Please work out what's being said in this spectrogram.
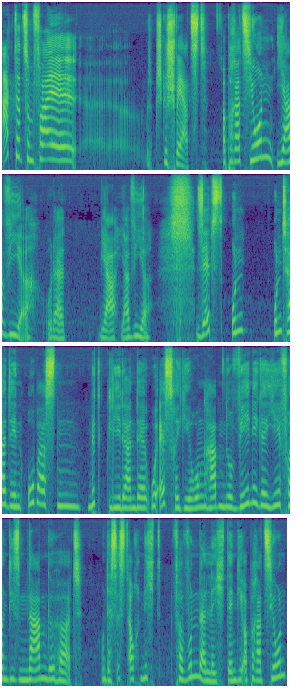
Akte zum Fall äh, geschwärzt. Operation Javir oder ja, Javir. Selbst un unter den obersten Mitgliedern der US-Regierung haben nur wenige je von diesem Namen gehört. Und das ist auch nicht verwunderlich, denn die Operation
